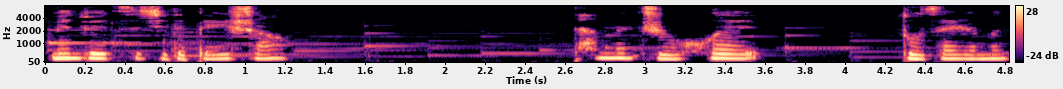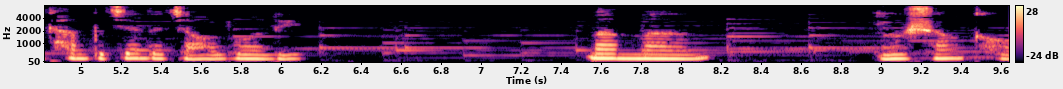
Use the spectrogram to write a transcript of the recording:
面对自己的悲伤，他们只会躲在人们看不见的角落里，慢慢由伤口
